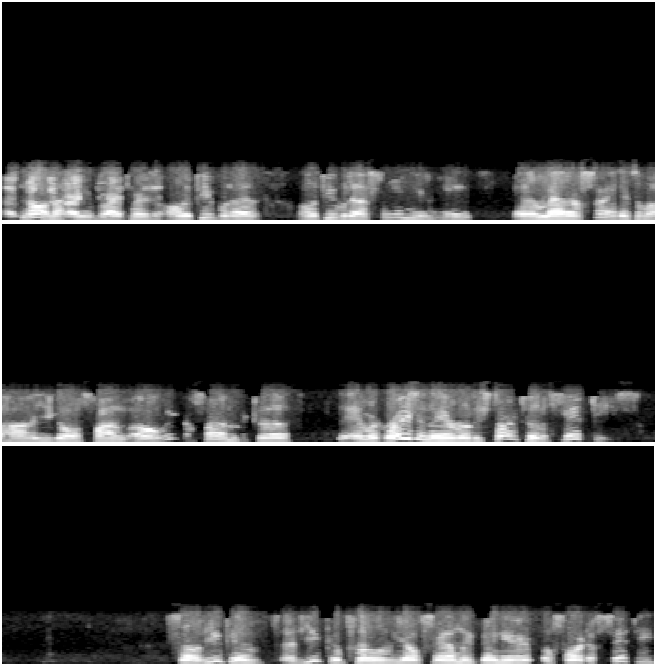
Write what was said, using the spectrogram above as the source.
Like, no, not any black person. Only people that only people that from here. And, and a matter of fact, they talking about how are you gonna find them? Oh, we can find them because the immigration there really started till the fifties. So if you can if you can prove your family been here before the fifties,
